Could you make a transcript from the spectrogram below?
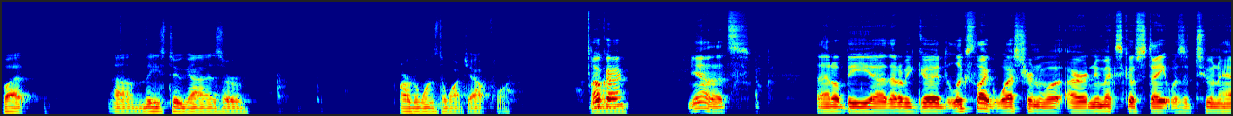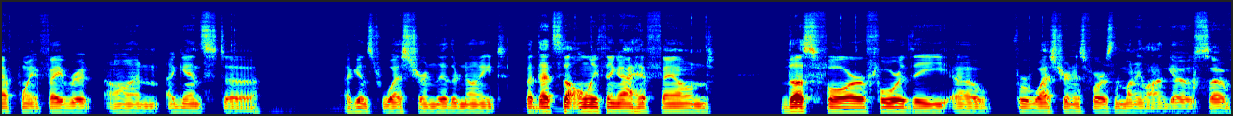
but um, these two guys are are the ones to watch out for. Okay. Um, Yeah, that's that'll be uh, that'll be good. Looks like Western or New Mexico State was a two and a half point favorite on against uh, against Western the other night, but that's the only thing I have found thus far for the uh, for Western as far as the money line goes. So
